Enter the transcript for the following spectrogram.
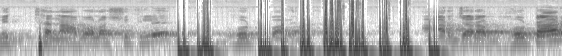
মিথ্যা না বলা শিখলে ভোট পাবে না। আর যারা ভোটার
